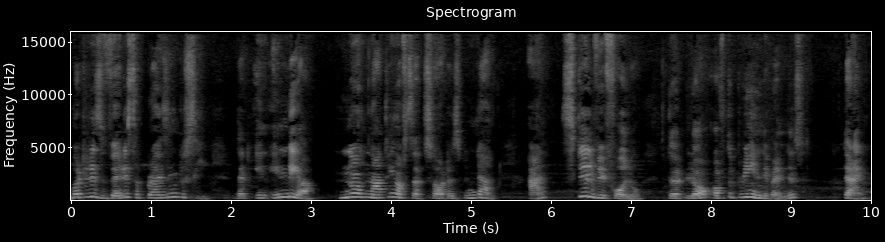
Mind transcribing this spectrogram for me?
but it is very surprising to see that in India, no, nothing of such sort has been done. And still we follow the law of the pre-independence time.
